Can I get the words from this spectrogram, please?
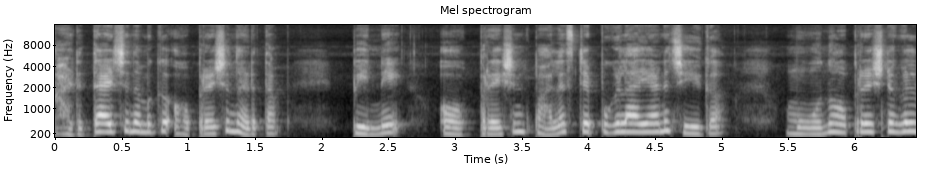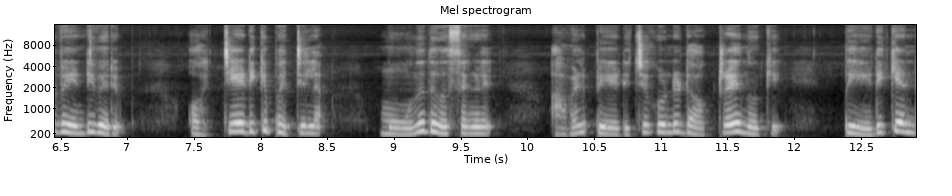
അടുത്ത ആഴ്ച നമുക്ക് ഓപ്പറേഷൻ നടത്താം. പിന്നെ ഓപ്പറേഷൻ പല സ്റ്റെപ്പുകളായാണ് ചെയ്യുക. മൂന്ന് ഓപ്പറേഷനുകൾ വേണ്ടി വരും. ഒറ്റയടിക്ക് പറ്റില്ല. മൂന്ന് ദിവസങ്ങളിൽ. അവൾ പേടിച്ചുകൊണ്ട് ഡോക്ടറെ നോക്കി. പേടിക്കണ്ട.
